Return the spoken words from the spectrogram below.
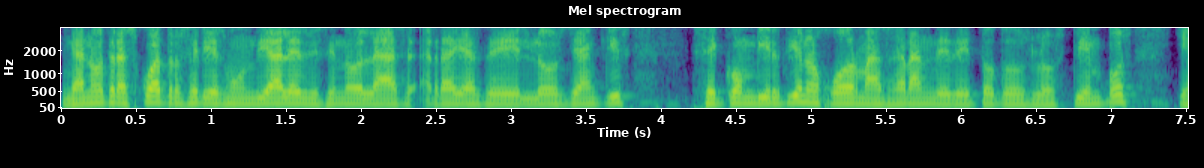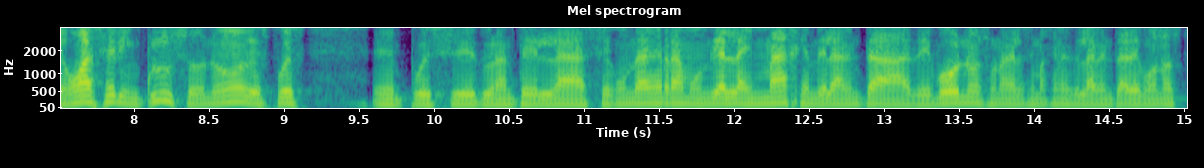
Ganó otras cuatro series mundiales vistiendo las rayas de los Yankees. Se convirtió en el jugador más grande de todos los tiempos. Llegó a ser incluso, ¿no? Después, eh, pues eh, durante la Segunda Guerra Mundial, la imagen de la venta de bonos, una de las imágenes de la venta de bonos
